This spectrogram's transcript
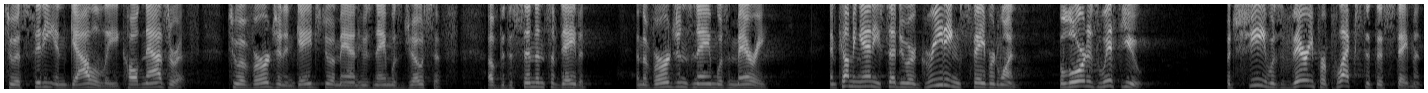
to a city in Galilee called Nazareth, to a virgin engaged to a man whose name was Joseph, of the descendants of David. And the virgin's name was Mary. And coming in, he said to her, Greetings, favored one, the Lord is with you. But she was very perplexed at this statement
